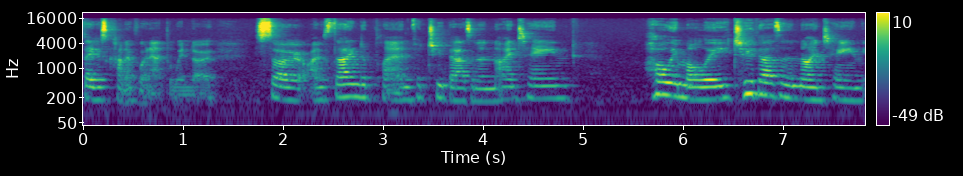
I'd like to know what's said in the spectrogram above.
they just kind of went out the window. So I'm starting to plan for 2019. Holy moly, 2019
